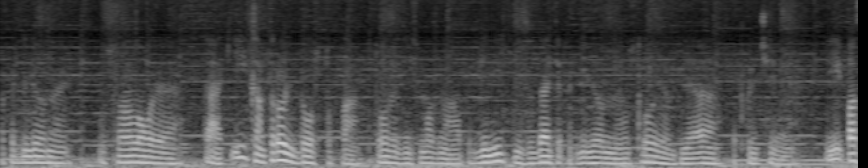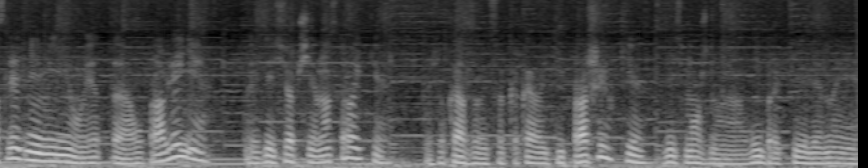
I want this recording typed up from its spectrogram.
определенные условия. Так, и контроль доступа. Тоже здесь можно определить и задать определенные условия для подключения. И последнее меню это управление. Здесь общие настройки. То есть указывается какая тип прошивки. Здесь можно выбрать те или иные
